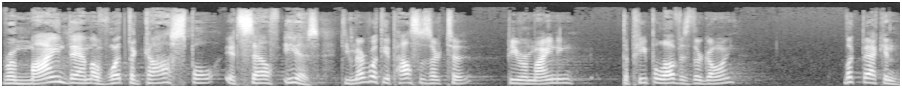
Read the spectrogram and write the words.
remind them of what the gospel itself is. Do you remember what the apostles are to be reminding the people of as they're going? Look back in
